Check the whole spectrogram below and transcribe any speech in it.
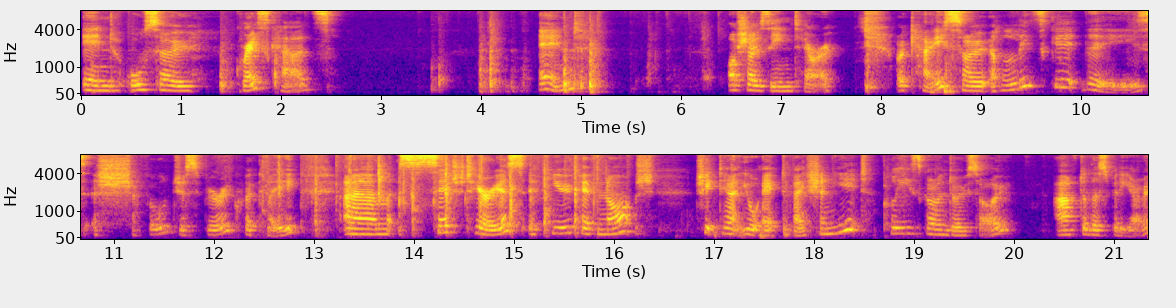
and also Grace cards and Osho Zen Tarot. Okay, so let's get these shuffled just very quickly. Um, Sagittarius, if you have not checked out your activation yet, please go and do so after this video.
